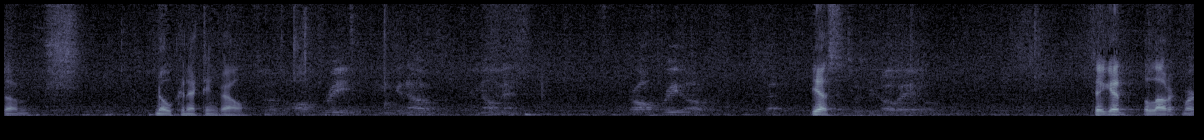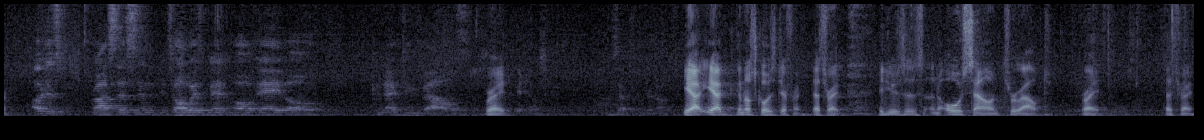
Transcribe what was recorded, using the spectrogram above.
um, no connecting vowel. So it's all three, in Gno, Gnomon, they're all three O. That- Yes, That's supposed to be O A O. say again, a little louder, Mark? I was just processing, it's always been O A O connecting vowels, Right. except for Gno. Yeah, yeah, Gnosko is different, that's right. It uses an O sound throughout, right, that's right.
